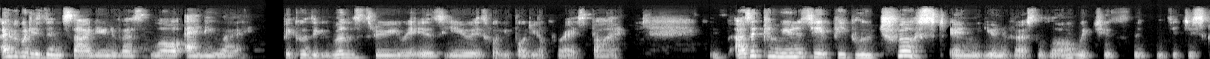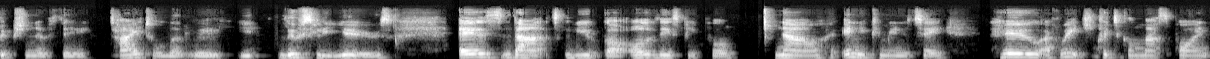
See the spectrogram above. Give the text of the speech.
everybody's inside universal law anyway, because it runs through you, it is you, it's what your body operates by. As a community of people who trust in universal law, which is the, the description of the title that we loosely use, is that you've got all of these people now in your community who have reached critical mass point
